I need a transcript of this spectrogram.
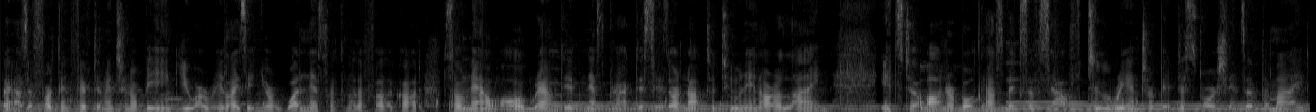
But as a fourth and fifth dimensional being, you are realizing your oneness with Mother Father God. So now all groundedness practices are not to tune in or align. It's to honor both aspects of self, to reinterpret distortions of the mind,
